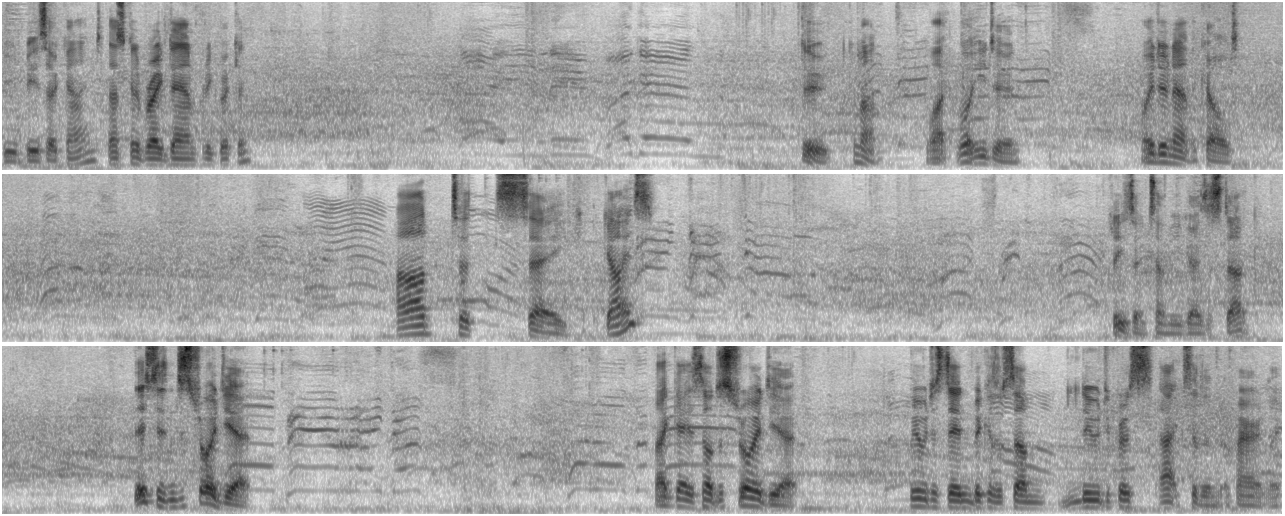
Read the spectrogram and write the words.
You'd be so kind. That's going to break down pretty quickly. Dude, come on. What, what are you doing? What are you doing out in the cold? Hard to say. Guys? Please don't tell me you guys are stuck. This isn't destroyed yet. That gate's not destroyed yet. We were just in because of some ludicrous accident, apparently.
